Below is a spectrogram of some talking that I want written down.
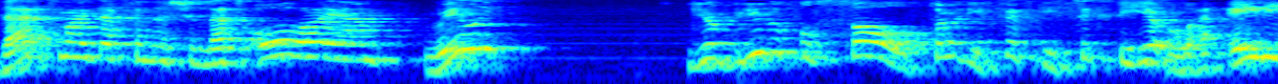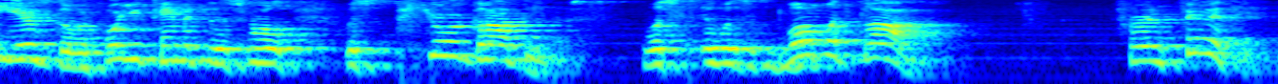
That's my definition. That's all I am. Really? Your beautiful soul 30, 50, 60 years, 80 years ago before you came into this world was pure godliness. Was, it was one with God for infinity.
